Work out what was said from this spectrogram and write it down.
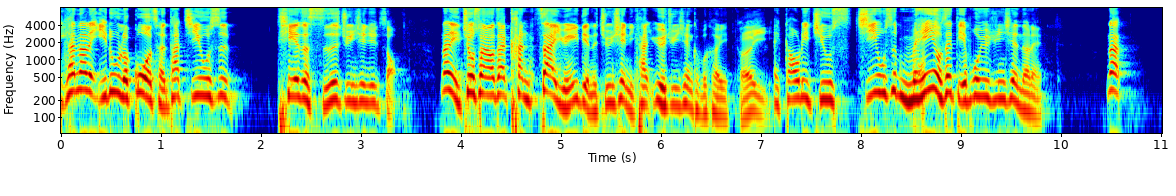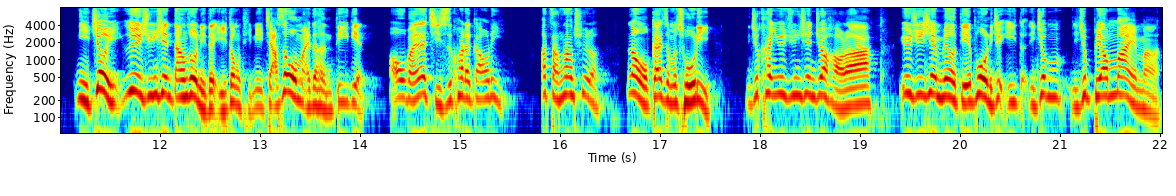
看它的一路的过程，它几乎是。贴着十日均线去走，那你就算要再看再远一点的均线，你看月均线可不可以？可以。哎，高利几乎是几乎是没有再跌破月均线的嘞。那你就以月均线当做你的移动停力。假设我买的很低点哦，我买在几十块的高利啊，涨上去了，那我该怎么处理？你就看月均线就好了啊。月均线没有跌破，你就移，你就你就不要卖嘛。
